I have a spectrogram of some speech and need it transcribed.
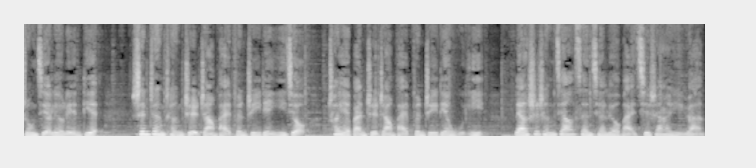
终结六连跌；深证成指涨百分之一点一九，创业板指涨百分之一点五一，两市成交三千六百七十二亿元。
